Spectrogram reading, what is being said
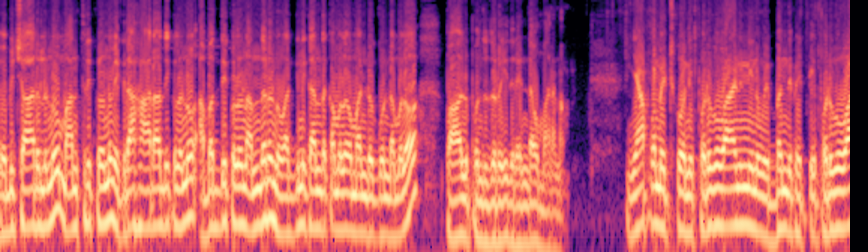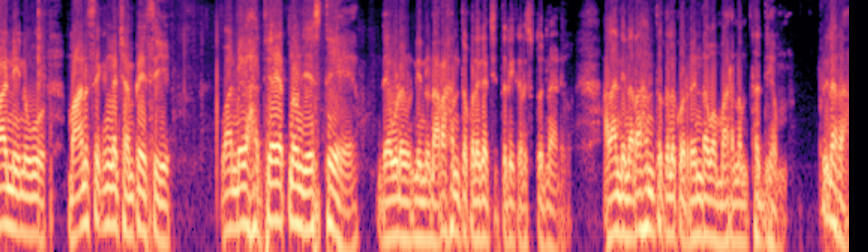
వ్యభిచారులను మాంత్రికులను విగ్రహారాధికులను అబద్ధికులను అందరూ అగ్నిగంధకములో మండు గుండములో పాలు పొందుదురు. ఇది రెండవ మరణం. జ్ఞాపకం పెట్టుకొని పొరుగువాడిని నువ్వు ఇబ్బంది పెట్టి పొరుగువాడిని నువ్వు మానసికంగా చంపేసి వాని మీద హత్యాయత్నం చేస్తే దేవుడు నిన్ను నరహంతకుడిగా చిత్రీకరిస్తున్నాడు. అలాంటి నరహంతకులకు రెండవ మరణం తథ్యం. ప్రిలరా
